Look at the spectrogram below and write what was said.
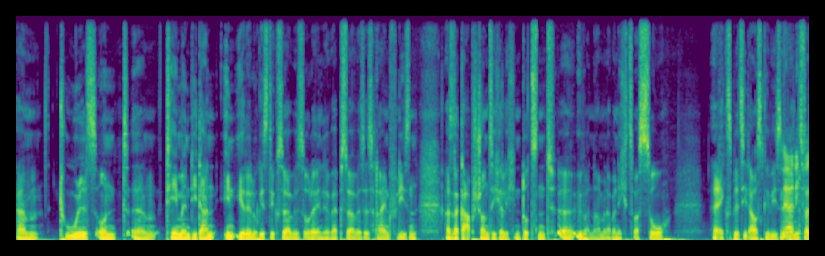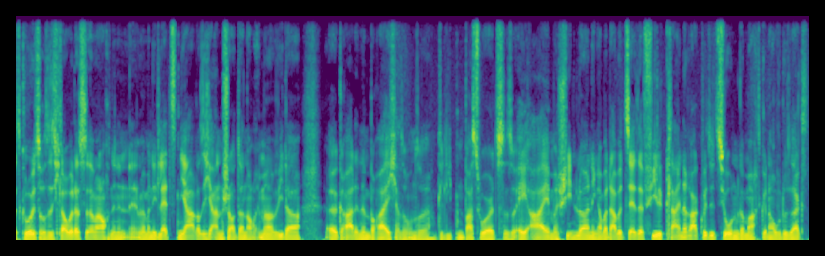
ähm, Tools und ähm, Themen, die dann in ihre Logistik-Service oder in ihre Web-Services reinfließen. Also da gab es schon sicherlich ein Dutzend äh, Übernahmen, aber nichts, was so explizit ausgewiesen ja, wird. Ja, nichts was Größeres. Ich glaube, dass man auch, den, wenn man die letzten Jahre sich anschaut, dann auch immer wieder äh, gerade in dem Bereich, also unsere geliebten Buzzwords, also AI, Machine Learning, aber da wird sehr, sehr viel kleinere Akquisitionen gemacht, genau wo du sagst,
